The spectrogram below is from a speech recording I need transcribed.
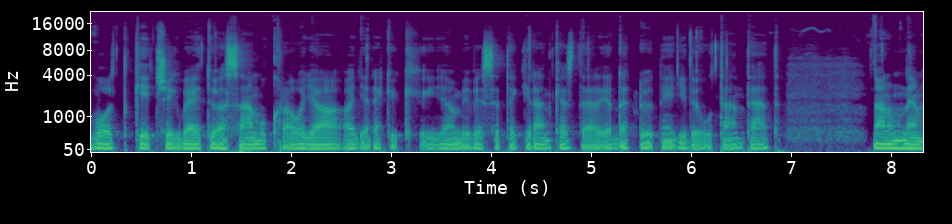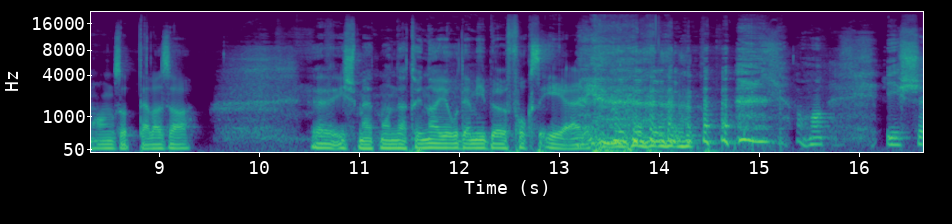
volt kétségbejtő a számukra, hogy a, a gyerekük így a művészetek iránt kezd el érdeklődni egy idő után. Tehát nálunk nem hangzott el az a ismert mondat, hogy na jó, de miből fogsz élni? Aha. És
